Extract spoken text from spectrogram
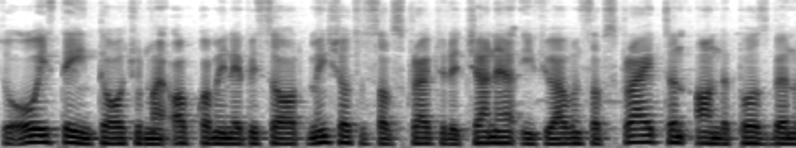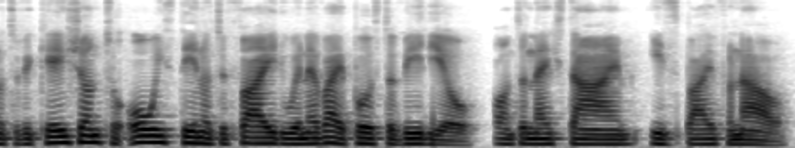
To always stay in touch with my upcoming episode, make sure to subscribe to the channel. If you haven't subscribed, turn on the post bell notification to always stay notified whenever I post a video. Until next time, it's bye for now.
